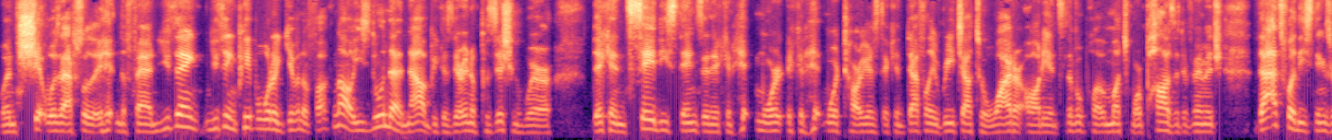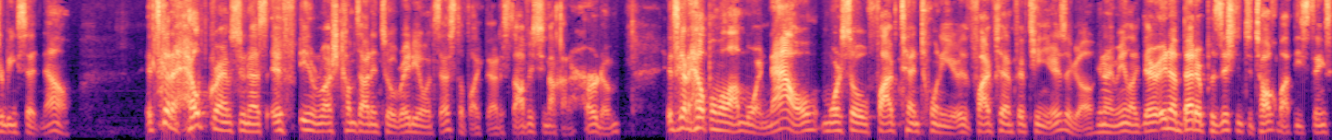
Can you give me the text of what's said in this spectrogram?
when shit was absolutely hitting the fan, you think you think people would have given a fuck? No, he's doing that now because they're in a position where they can say these things and they can hit more. It could hit more targets. They can definitely reach out to a wider audience. Liverpool have a much more positive image. That's why these things are being said now it's going to help Graham Souness if Ian Rush comes out into a radio and says stuff like that. It's obviously not going to hurt him. It's going to help them a lot more now, more so 5, 10, 20 years, 5, 10, 15 years ago. You know what I mean? Like they're in a better position to talk about these things.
